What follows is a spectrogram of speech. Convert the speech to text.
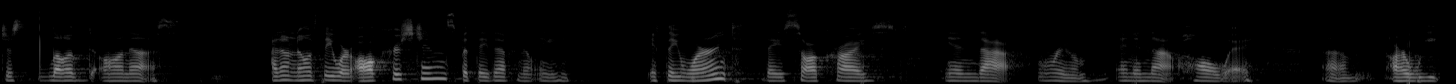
just loved on us. I don't know if they were all Christians, but they definitely, if they weren't, they saw Christ in that room and in that hallway um, our week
